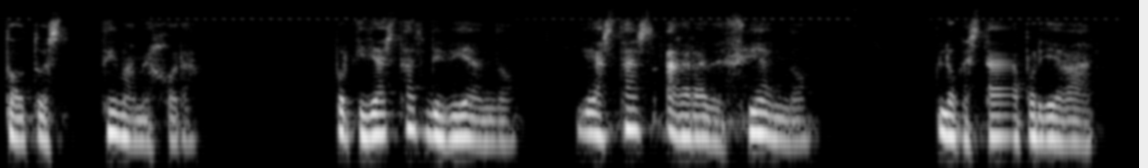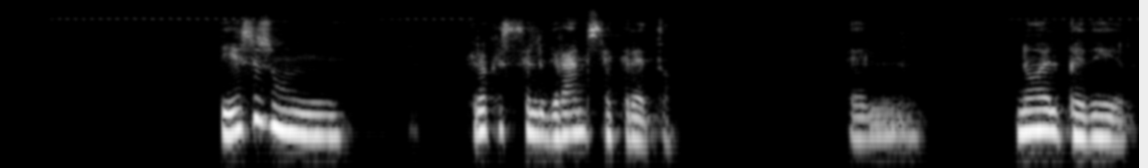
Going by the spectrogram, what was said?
Tu autoestima mejora. Porque ya estás viviendo, ya estás agradeciendo lo que está por llegar. Y ese es un, creo que es el gran secreto el, no el pedir,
